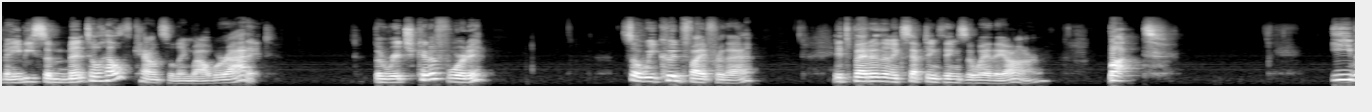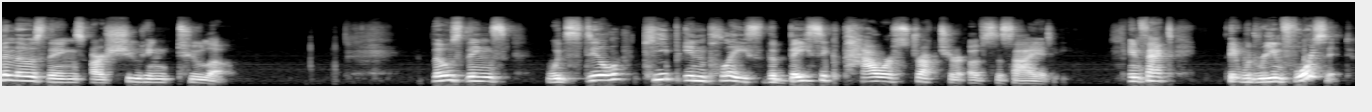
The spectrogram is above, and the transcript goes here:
maybe some mental health counseling while we're at it. The rich can afford it, so we could fight for that. It's better than accepting things the way they are. But even those things are shooting too low. Those things would still keep in place the basic power structure of society. In fact, it would reinforce it.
